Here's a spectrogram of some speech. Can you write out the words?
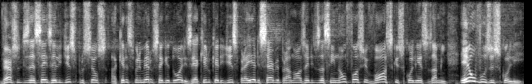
verso 16, ele diz para os seus, aqueles primeiros seguidores, e aquilo que ele diz para eles serve para nós, ele diz assim: Não fosse vós que escolhesses a mim, eu vos escolhi.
